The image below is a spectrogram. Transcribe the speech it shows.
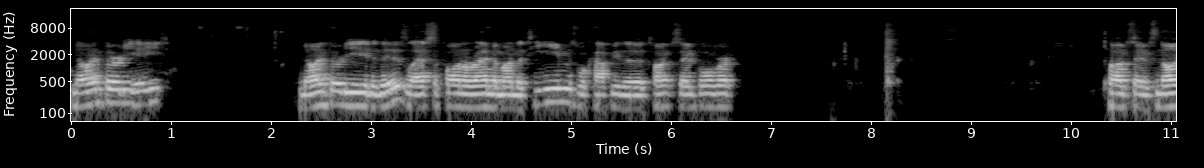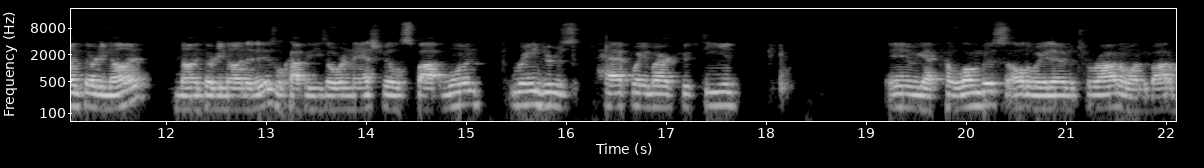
Nine thirty-eight. Nine thirty-eight it is. Last and final random on the teams. We'll copy the timestamp over. Timestamp's 939. 939 it is. We'll copy these over Nashville spot 1. Rangers halfway mark 15. And we got Columbus all the way down to Toronto on the bottom.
